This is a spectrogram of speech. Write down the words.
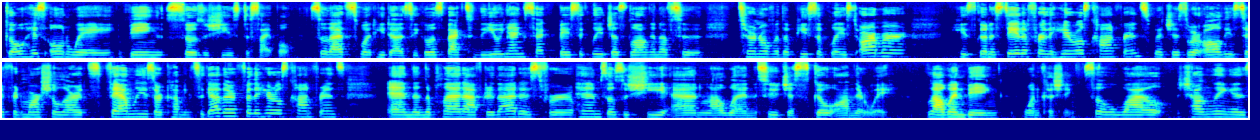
go his own way, being Zozushi's disciple. So that's what he does. He goes back to the Yu Yang sect basically just long enough to turn over the piece of glazed armor. He's going to stay there for the Heroes Conference, which is where all these different martial arts families are coming together for the Heroes Conference. And then the plan after that is for him, Zozushi, and Lao Wen to just go on their way. Lao Wen being Wen Kexing. So while Changling is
